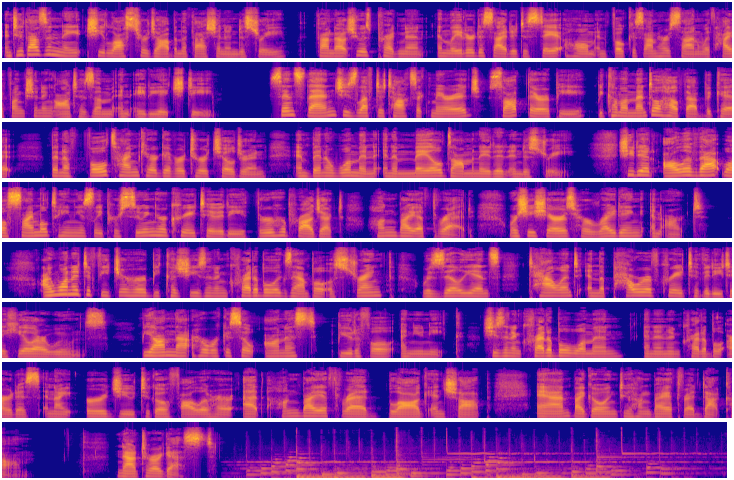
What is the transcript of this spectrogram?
In 2008, she lost her job in the fashion industry, found out she was pregnant, and later decided to stay at home and focus on her son with high functioning autism and ADHD. Since then, she's left a toxic marriage, sought therapy, become a mental health advocate, been a full time caregiver to her children, and been a woman in a male dominated industry. She did all of that while simultaneously pursuing her creativity through her project Hung by a Thread, where she shares her writing and art. I wanted to feature her because she's an incredible example of strength, resilience, talent, and the power of creativity to heal our wounds. Beyond that, her work is so honest, beautiful, and unique. She's an incredible woman and an incredible artist, and I urge you to go follow her at Hung by a Thread blog and shop and by going to hungbyAthread.com. Now to our guest.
